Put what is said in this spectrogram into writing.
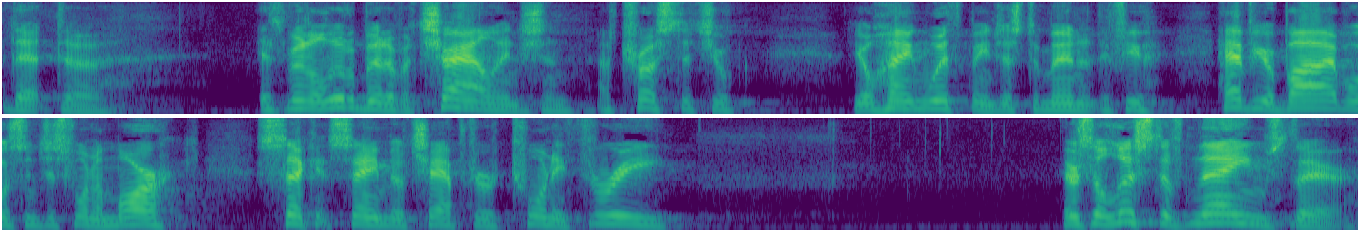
that uh, has been a little bit of a challenge, and I trust that you'll, you'll hang with me in just a minute. If you have your Bibles and just want to mark 2 Samuel chapter 23, there's a list of names there.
